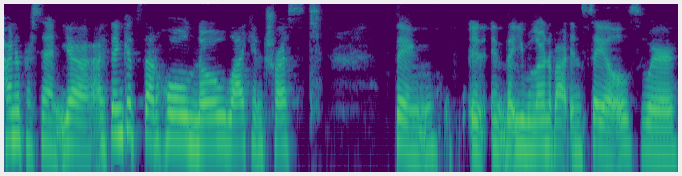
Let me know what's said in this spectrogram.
100%. Yeah. I think it's that whole know, like, and trust thing in, in, that you learn about in sales, where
